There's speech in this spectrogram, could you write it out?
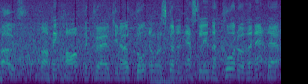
post. Well, I think half the crowd, you know, thought that was going to nestle in the corner of the net there.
